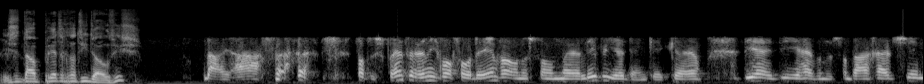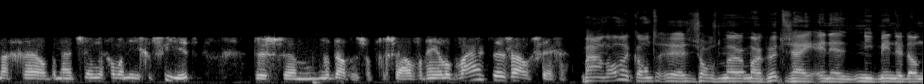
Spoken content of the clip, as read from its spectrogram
is het nou prettig dat hij dood is? nou ja, dat is prettig. In ieder geval voor de inwoners van eh, Libië, denk ik. Eh, die, die hebben het vandaag uitzinnig, eh, op een uitzinnige manier gevierd. Dus ehm, dat is op zichzelf een heel op waard, eh, zou ik zeggen. Maar aan de andere kant, eh, zoals Mar- Mark Rutte zei... en eh, niet minder dan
